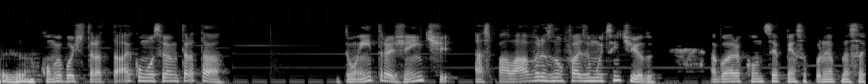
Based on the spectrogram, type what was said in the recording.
É. Como eu vou te tratar e como você vai me tratar. Então, entre a gente, as palavras não fazem muito sentido. Agora, quando você pensa, por exemplo, nessa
